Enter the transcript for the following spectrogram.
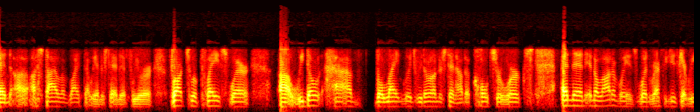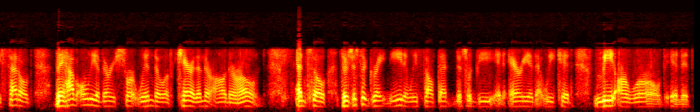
and uh, a style of life that we understand. If we were brought to a place where uh, we don't have the language, we don't understand how the culture works. And then in a lot of ways, when refugees get resettled, they have only a very short window of care, then they're on their own. And so there's just a great need, and we felt that this would be an area that we could meet our world in its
